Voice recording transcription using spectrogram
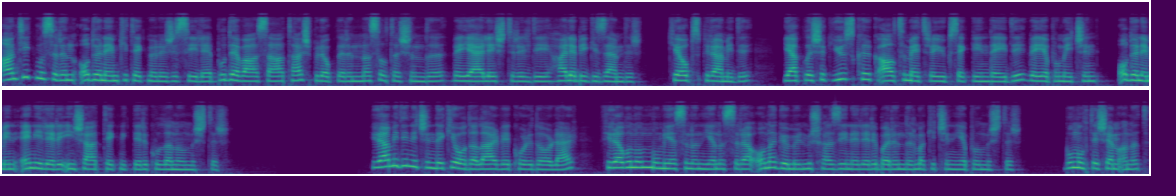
Antik Mısır'ın o dönemki teknolojisiyle bu devasa taş blokların nasıl taşındığı ve yerleştirildiği hala bir gizemdir. Keops piramidi, yaklaşık 146 metre yüksekliğindeydi ve yapımı için o dönemin en ileri inşaat teknikleri kullanılmıştır. Piramidin içindeki odalar ve koridorlar, Firavun'un mumyasının yanı sıra ona gömülmüş hazineleri barındırmak için yapılmıştır. Bu muhteşem anıt,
